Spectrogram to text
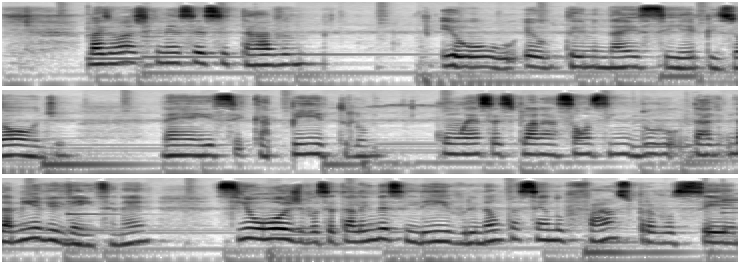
Mas eu acho que necessitava eu, eu terminar esse episódio, né, esse capítulo, com essa explanação assim do, da, da minha vivência, né? Se hoje você está lendo esse livro e não está sendo fácil para você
